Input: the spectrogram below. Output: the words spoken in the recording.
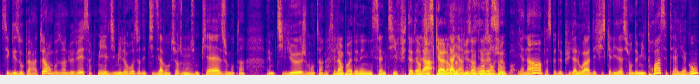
c'est que des opérateurs ont besoin de lever 5 000, 10 000 euros sur des petites aventures. Je monte Mhm. une pièce, je monte un, un petit lieu, je monte un. Donc c'est là on pourrait donner une incentive Ben un là- fiscal là, un y peu a plus gros intéressant. Bon, Il y en a un, parce que depuis la Mhm. loi défiscalisation 2003, c'était à Yagon,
